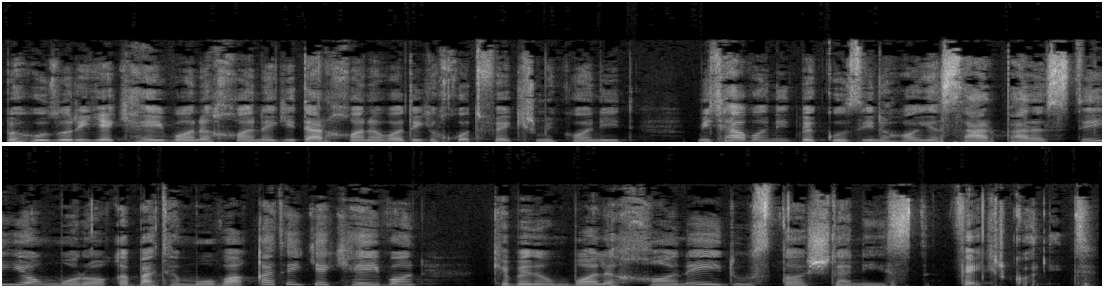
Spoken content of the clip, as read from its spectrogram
به حضور یک حیوان خانگی در خانواده خود فکر می کنید می توانید به گزینه های سرپرستی یا مراقبت موقت یک حیوان که به دنبال خانه ای دوست داشتنی است فکر کنید.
